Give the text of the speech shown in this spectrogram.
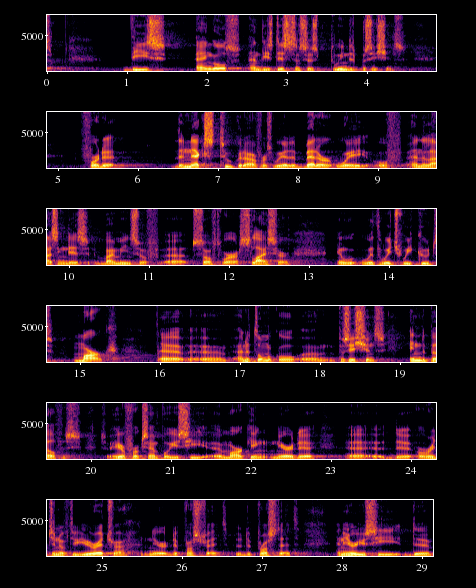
these angles and these distances between the positions. For the, the next two cadavers, we had a better way of analyzing this by means of a software slicer with which we could mark uh, uh, anatomical um, positions in the pelvis. So here, for example, you see a marking near the, uh, the origin of the urethra, near the prostate, the prostate. And here you see the,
